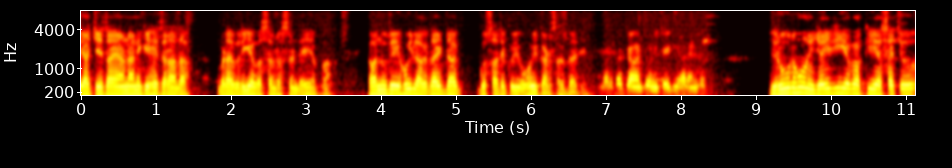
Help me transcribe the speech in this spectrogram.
ਚਾਚੇ ਤਾਇਆਂ ਉਹਨਾਂ ਨੇ ਕਿਸੇ ਤਰ੍ਹਾਂ ਦਾ। ਬੜਾ ਵਧੀਆ ਵਸਣ ਰਸਣ ਡਏ ਆਪਾਂ। ਸਾਨੂੰ ਤੇ ਇਹੋ ਹੀ ਲੱਗਦਾ ਐਡਾ ਗੁੱਸਾ ਤੇ ਕੋਈ ਉਹੋ ਹੀ ਕੱਢ ਸਕਦਾ ਜੀ। ਲੱਗਦਾ ਜਾਂਚ ਹੋਣੀ ਚਾਹੀਦੀ ਆ ਰੰਗ ਜ਼ਰੂਰ ਹੋਣੀ ਚਾਹੀਦੀ ਆ, ਬਾਕੀ ਐਸਐਚਓ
